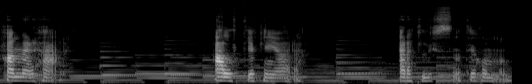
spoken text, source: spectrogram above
Han är här. Allt jag kan göra är att lyssna till honom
